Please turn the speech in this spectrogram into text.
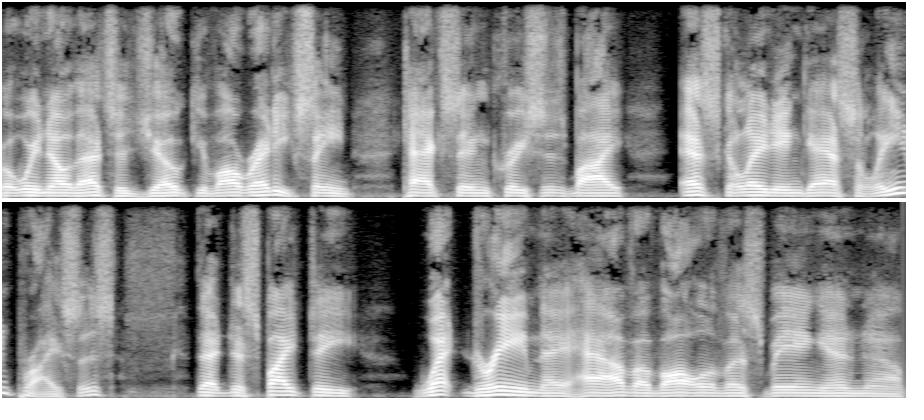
But we know that's a joke. You've already seen tax increases by escalating gasoline prices that despite the wet dream they have of all of us being in uh,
